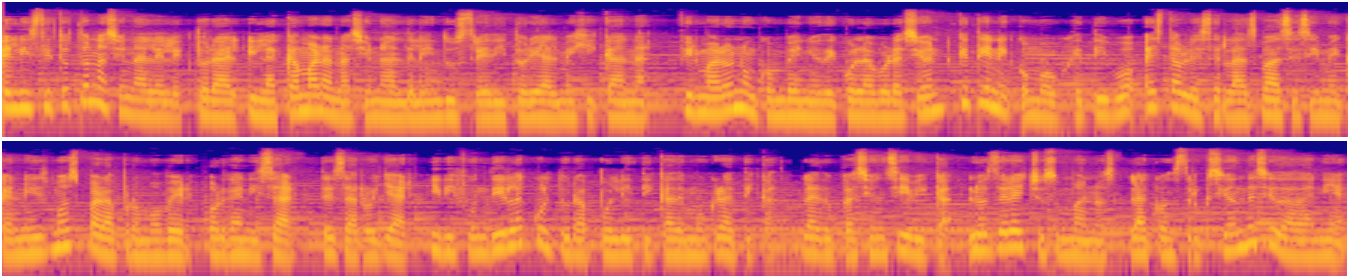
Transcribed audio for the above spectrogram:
El Instituto Nacional Electoral y la Cámara Nacional de la Industria Editorial Mexicana firmaron un convenio de colaboración que tiene como objetivo establecer las bases y mecanismos para promover, organizar, desarrollar y difundir la cultura política democrática, la educación cívica, los derechos humanos, la construcción de ciudadanía,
